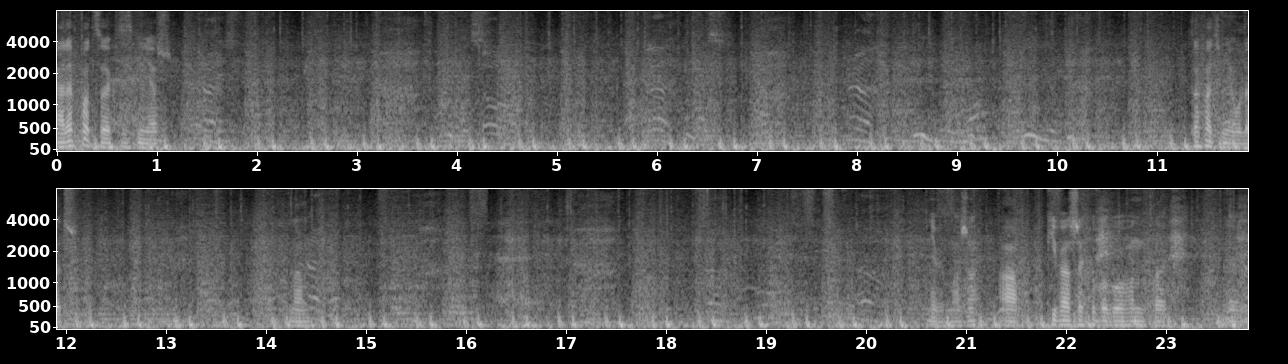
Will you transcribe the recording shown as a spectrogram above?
Ale po co, jak ty zginiesz? To chodź mnie ulecz. No. Nie wiem, może. A, kiwa, że chyba głową tak. Nie wiem.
